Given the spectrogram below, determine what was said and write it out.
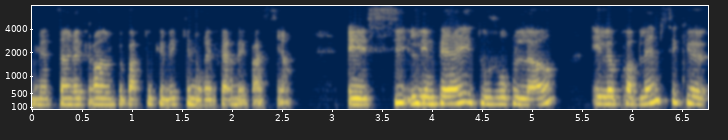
médecins référents un peu partout au Québec qui nous réfèrent des patients. Et l'intérêt est toujours là, et le problème, c'est que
